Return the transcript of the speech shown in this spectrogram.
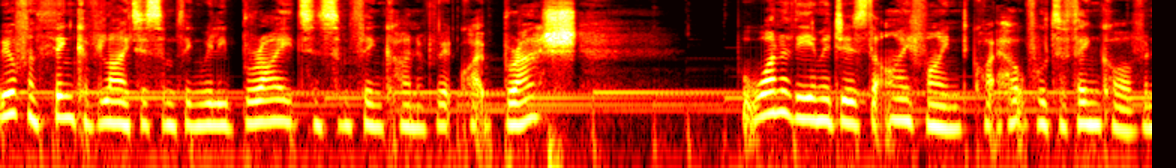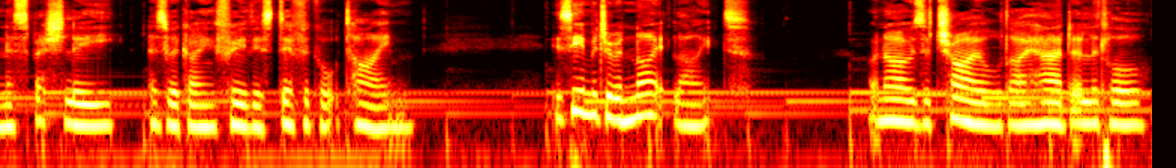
We often think of light as something really bright and something kind of quite brash. But one of the images that I find quite helpful to think of, and especially as we're going through this difficult time, is the image of a nightlight. When I was a child, I had a little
